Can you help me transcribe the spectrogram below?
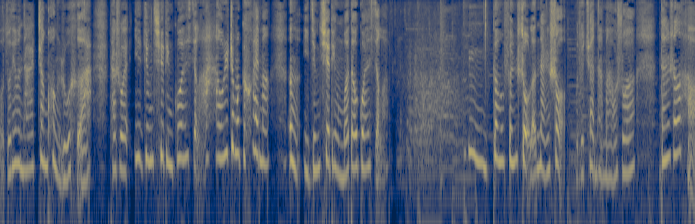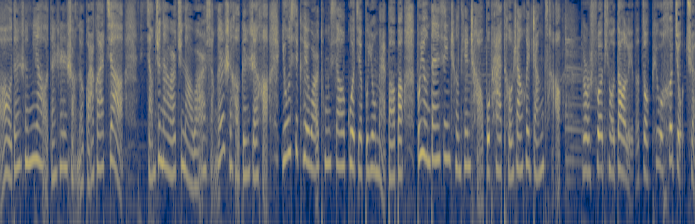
我昨天问她战况如何啊，她说已经确定关系了啊，我是这么快吗？嗯，已经确定没得关系了。嗯，刚分手了，难受。我就劝他嘛，我说，单身好，单身妙，单身爽的呱呱叫，想去哪玩去哪玩，想跟谁好跟谁好，游戏可以玩通宵，过节不用买包包，不用担心成天吵，不怕头上会长草，都是说挺有道理的。走，陪我喝酒去。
